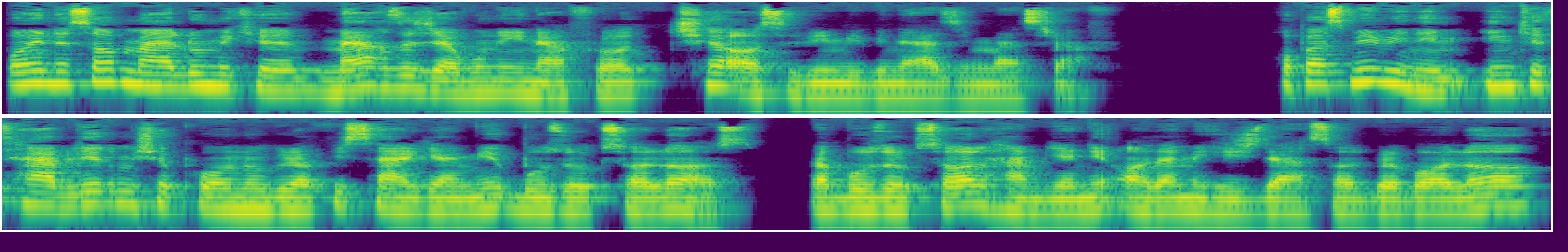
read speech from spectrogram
با این حساب معلومه که مغز جوون این افراد چه آسیبی می‌بینه از این مصرف. خب پس می‌بینیم اینکه تبلیغ میشه پورنوگرافی سرگرمی بزرگسالاست و بزرگسال هم یعنی آدم 18 سال به بالا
